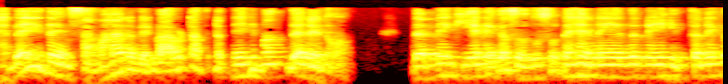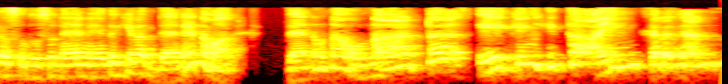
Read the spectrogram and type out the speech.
හැබැයි දැන් සමහර වෙලාවට අපිට මෙහෙමත් දැනෙනවා. දැන් මේ කියන එක සුදුසු නැහැ නේද? මේ හිතන එක සුදුසු නැහැ නේද කියලා දැනෙනවා. දැනුණා වුණාට ඒකෙන් හිත අයින් කරගන්න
